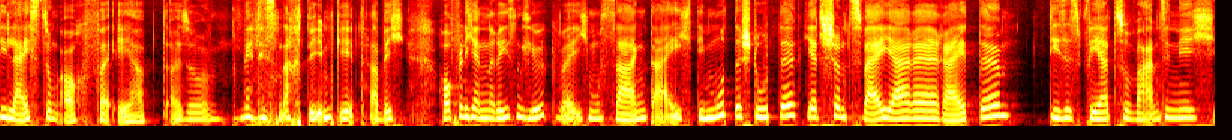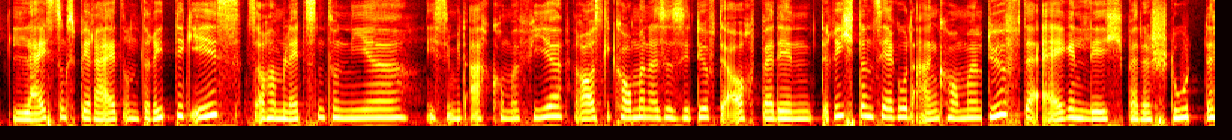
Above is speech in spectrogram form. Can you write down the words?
die Leistung auch vererbt. Also wenn es nach dem geht, habe ich hoffentlich ein Riesenglück, weil ich muss sagen, da ich die Mutterstute jetzt schon zwei Jahre reite, dieses Pferd so wahnsinnig leistungsbereit und rittig ist. Ist auch am letzten Turnier ist sie mit 8,4 rausgekommen. Also sie dürfte auch bei den Richtern sehr gut ankommen. Dürfte eigentlich bei der Stute,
